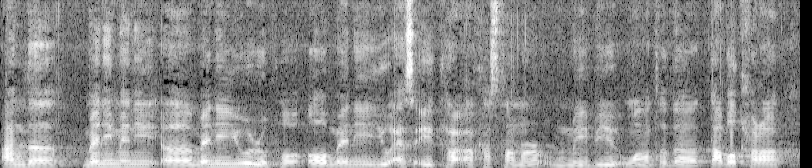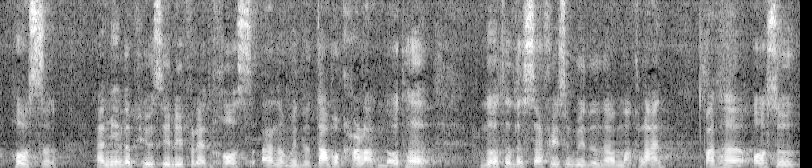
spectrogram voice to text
And uh, many, many, uh, many Europe or many USA uh, customer maybe want the double color hose. I mean the PVC layflat hose and with the double color, not, uh, not the surface with the mark line, but uh, also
